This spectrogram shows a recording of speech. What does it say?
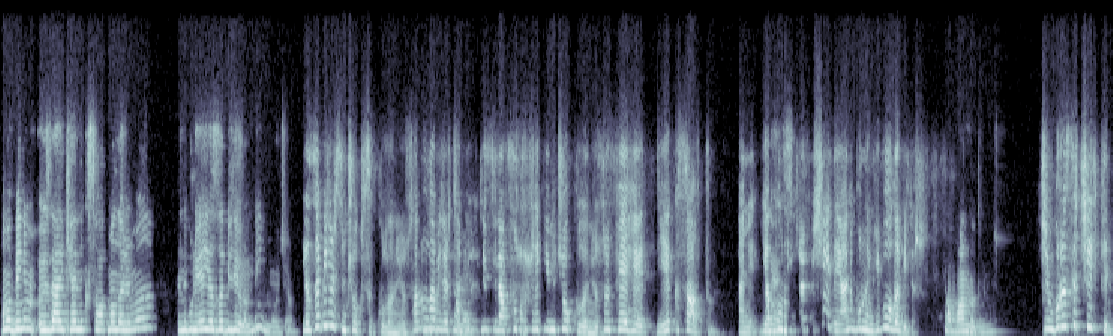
Ama benim özel kendi kısaltmalarımı hani buraya yazabiliyorum değil mi hocam? Yazabilirsin çok sık kullanıyorsan olabilir tabii. tamam. Mesela fusus likemi çok kullanıyorsun. FH diye kısalttın. Hani yapılmayacak bir şey de yani bunun gibi olabilir. Tamam anladım. Şimdi burası çirkin.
